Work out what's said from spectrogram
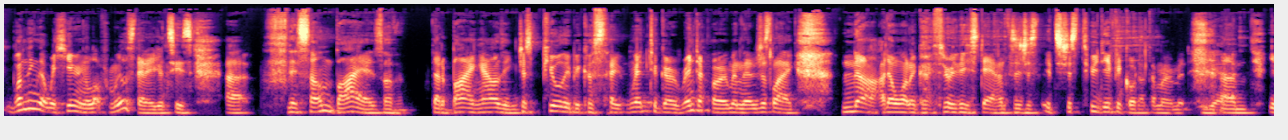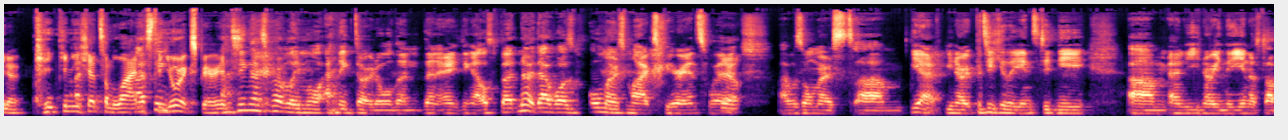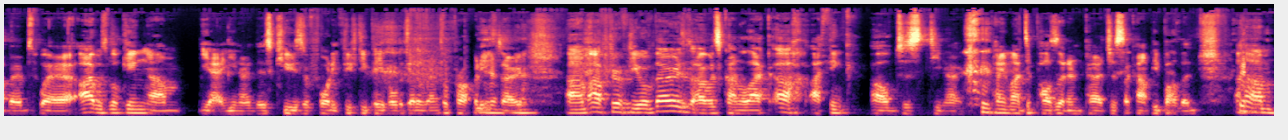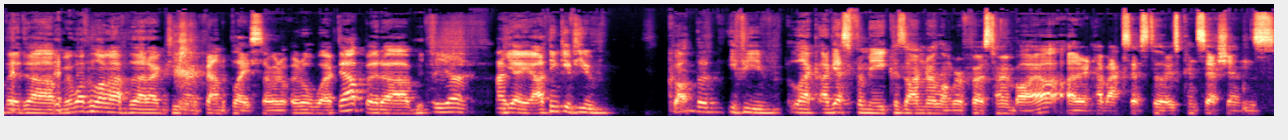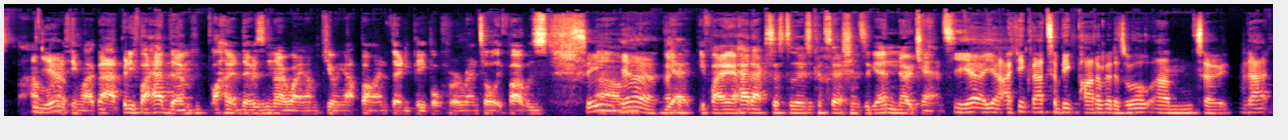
one thing that we're hearing a lot from real estate agents is uh, there's some buyers of that are buying housing just purely because they went to go rent a home and they're just like, nah, I don't want to go through this dance. It's just it's just too difficult at the moment. Yeah. Um, you know, can, can you shed some light I as think, to your experience? I think that's probably more anecdotal than than anything else. But no, that was almost my experience where yeah. I was almost um, yeah, you know, particularly in Sydney um, and you know in the inner suburbs where I was looking. Um, yeah, you know, there's queues of 40, 50 people to get a rental property. Yeah. So um, after a few of those, I was kind of like, oh, I think I'll just, you know, pay my deposit and purchase. I can't be bothered. Um, but um, it wasn't long after that I, you know, found a place. So it, it all worked out. But um, yeah, I, yeah, yeah. I think if you've got the if you like i guess for me because i'm no longer a first home buyer i don't have access to those concessions um, Yeah. or anything like that but if i had them I, there was no way i'm queuing up behind 30 people for a rental if i was See, um, yeah, yeah if i had access to those concessions again no chance Yeah, yeah, I think that's a big part of it as well. Um, so that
